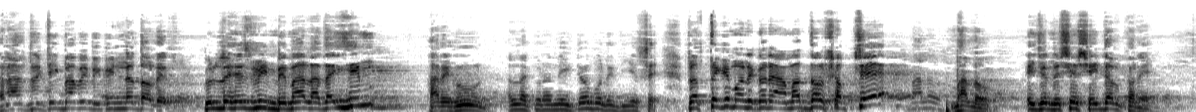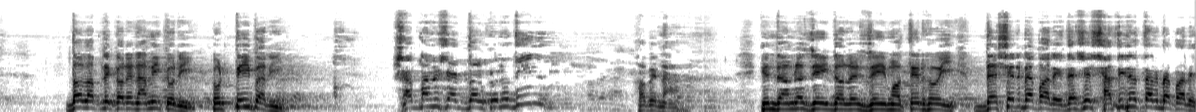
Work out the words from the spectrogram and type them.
রাজনৈতিক ভাবে বিভিন্ন দলের। কুল্লু হেজবিন বেমাল আদাইহিম। আরে হুন আল্লাহ কোরআন এইটাও বলে দিয়েছে। প্রত্যেকে মনে করে আমার দল সবচেয়ে ভালো। এই জন্য সে সেই দল করে। দল আপনি করেন আমি করি করতেই পারি। সব মানুষ এক দল কোনোদিন হবে না। কিন্তু আমরা যেই দলের যেই মতের হই, দেশের ব্যাপারে, দেশের স্বাধীনতার ব্যাপারে,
